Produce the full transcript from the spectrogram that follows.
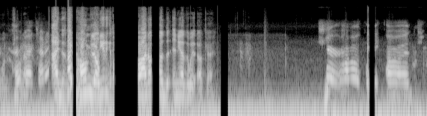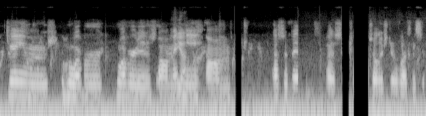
one. Hey, one back tenant. I just my home zone. Need to get. Oh, I don't know the, any other way. Okay. Here, how about uh James, whoever whoever it is, um, make Yeah. me um us a bit uh so there's two of us in-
